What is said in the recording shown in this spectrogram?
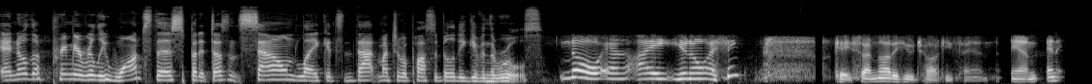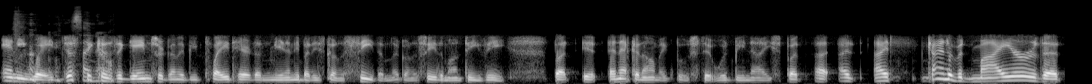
I know the Premier really wants this, but it doesn't sound like it's that much of a possibility given the rules. No, and I, you know, I think Okay, so I'm not a huge hockey fan, and and anyway, yes, just because the games are going to be played here doesn't mean anybody's going to see them. They're going to see them on TV, but it, an economic boost it would be nice. But I I, I kind of admire that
